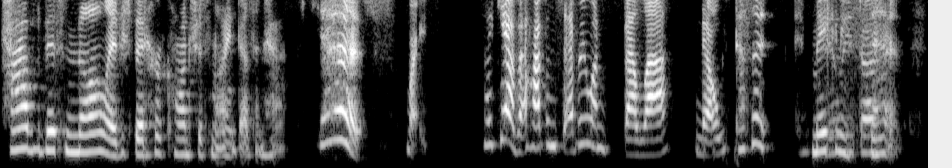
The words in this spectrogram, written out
have this knowledge that her conscious mind doesn't have. yes. Right. Like, yeah, that happens to everyone, Bella. No. It doesn't make really any doesn't. sense.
